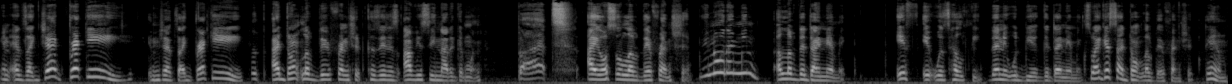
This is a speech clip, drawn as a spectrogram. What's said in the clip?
And Ed's like, Jack, Brecky! And Jack's like, Brecky! Look, I don't love their friendship because it is obviously not a good one. But I also love their friendship. You know what I mean? I love the dynamic. If it was healthy, then it would be a good dynamic. So I guess I don't love their friendship. Damn.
